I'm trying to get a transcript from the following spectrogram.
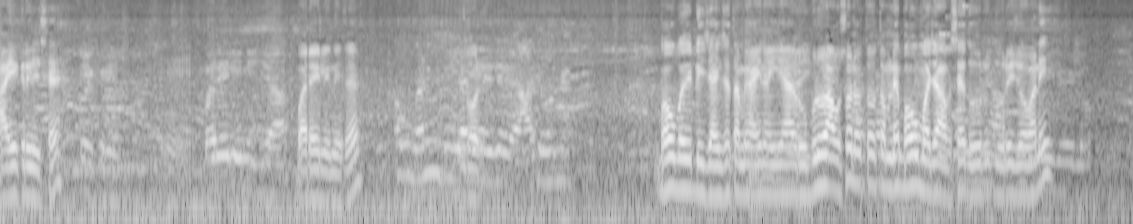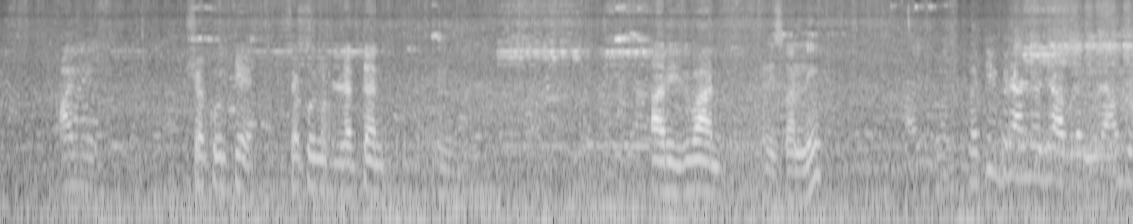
આ એક રીલ છે. બરેલીની છે. બહુ બધી ડિઝાઇન છે. તમે આવીને અહીંયા રૂબરૂ આવશો ને તો તમને બહુ મજા આવશે દૂર દૂરી જોવાની. શકુર છે શકુર લટન આ રિઝવાન. આવજો.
